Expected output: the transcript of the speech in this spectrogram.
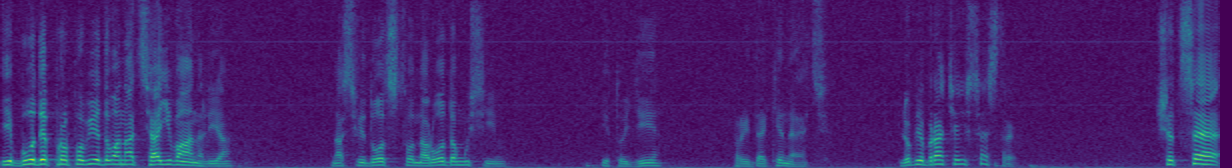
і буде проповідувана ця Євангелія на свідоцтво народам усім. І тоді прийде кінець. Любі браття і сестри, чи це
